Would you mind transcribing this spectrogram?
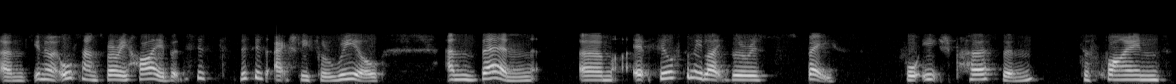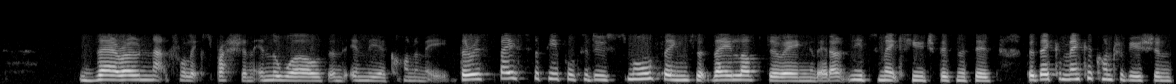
and you know, it all sounds very high, but this is this is actually for real. And then um, it feels to me like there is space for each person to find their own natural expression in the world and in the economy. There is space for people to do small things that they love doing. They don't need to make huge businesses, but they can make a contribution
